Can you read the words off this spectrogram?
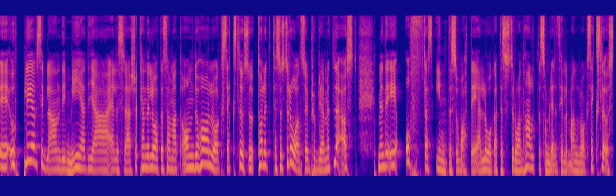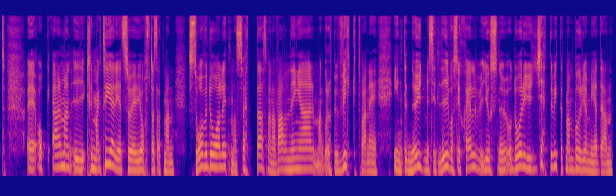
eh, upplevs ibland i media eller sådär, så kan det låta som att om du har låg sexlust, så ta lite testosteron så är problemet löst. Men det är oftast inte så att det är låga testosteronhalter som leder till att man har låg sexlust. Eh, och är man i klimakteriet så är det oftast att man sover dåligt, man svettas, man har vallningar, man går upp i vikt, man är inte nöjd med sitt liv och sig själv just nu. Och då är det ju jätteviktigt att man börjar med en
